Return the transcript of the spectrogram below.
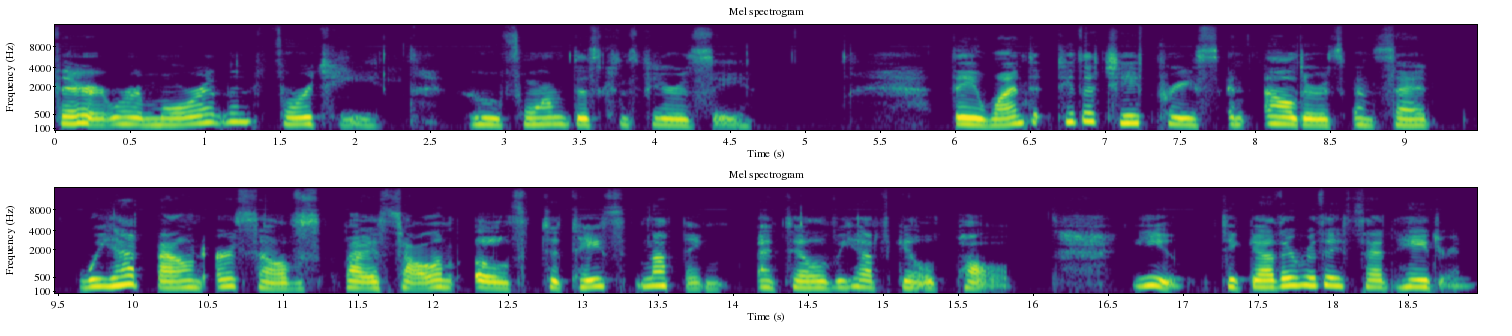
There were more than forty who formed this conspiracy. They went to the chief priests and elders and said, We have bound ourselves by a solemn oath to taste nothing until we have killed Paul. You, together with the Sanhedrin,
